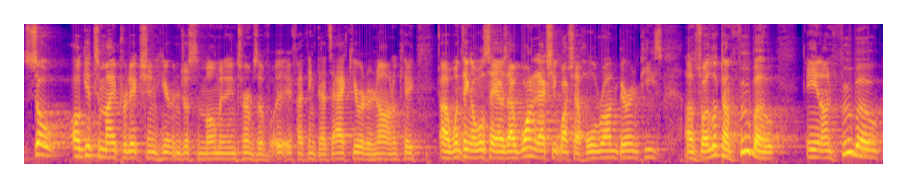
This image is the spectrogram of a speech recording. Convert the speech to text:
So I'll get to my prediction here in just a moment in terms of if I think that's accurate or not. Okay. Uh, one thing I will say is I wanted to actually watch that whole Ron Baron piece. Um, so I looked on Fubo, and on Fubo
